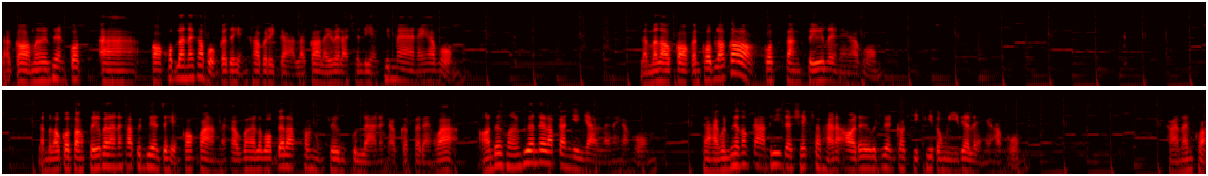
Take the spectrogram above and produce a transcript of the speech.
แล้วก็เมื่อเพื่อนกดอ่ากรอกครบแล้วนะครับผมก็จะเห็นค่าบริการแล้วก็ระยะเวลาเฉลี่ยขึ้นมานะครับผม แล้วเมื่อเรากรอกกันครบแล้วก็กดสั่งซื้อเลยนะครับผม แล้วเรากดสั่งซื้อไปแล้วนะครับเพื่อนๆจะเห็นข้อความนะครับว่าระบบได้รับความถึงซึ่งคุณแล้วนะครับก็แสดงว่าออเดอร์ของเพื่อนๆได้รับการยืนยันแล้วนะครับผมถ้าหากเพื่อนๆต้องการที่จะเช็คสถานะออเดอร์เพื่อนๆก็คลิกที่ตรงนี้ได้เลยนะครับผมทางด้านขวา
